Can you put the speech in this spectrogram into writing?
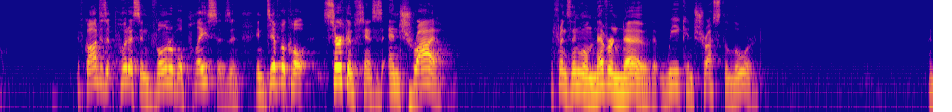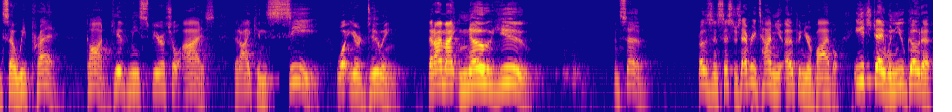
if God doesn't put us in vulnerable places and in difficult circumstances and trial, well, friends, then we'll never know that we can trust the Lord. And so we pray God, give me spiritual eyes that I can see what you're doing, that I might know you. And so, brothers and sisters, every time you open your Bible, each day when you go to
